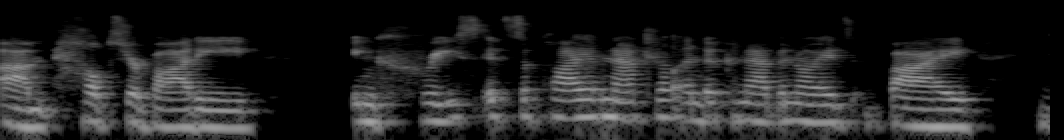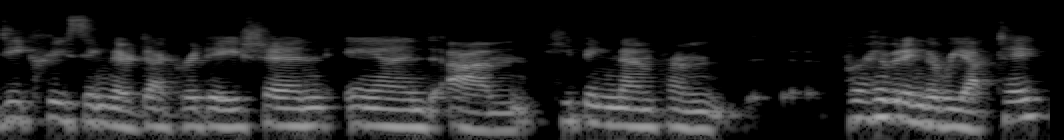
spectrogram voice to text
um, helps your body increase its supply of natural endocannabinoids by decreasing their degradation and um, keeping them from prohibiting the reuptake.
